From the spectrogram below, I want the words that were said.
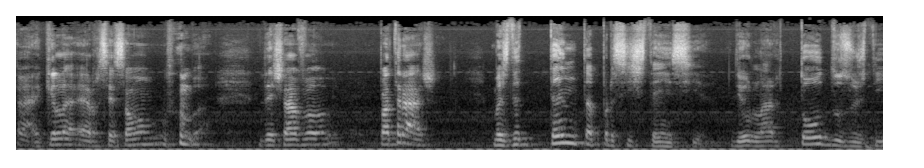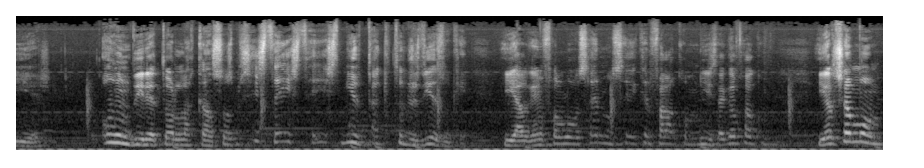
Ah, aquela a recepção deixava para trás. Mas de tanta persistência de eu lá todos os dias, um diretor lá cansou-se, mas este, este, este miúdo está aqui todos os dias, o quê? E alguém falou, você não sei, quero falar com o ministro, quero falar com... E ele chamou-me.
